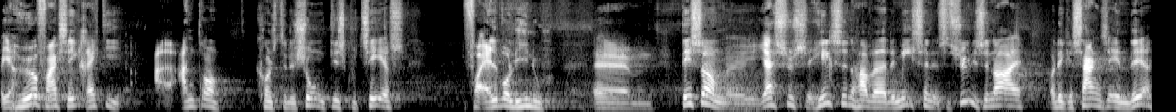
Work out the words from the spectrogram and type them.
og jeg hører faktisk ikke rigtig øh, andre konstitutioner diskuteres for alvor lige nu. Øh, det, som øh, jeg synes hele tiden har været det mest sandsynlige scenarie, og det kan sagtens ende der,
